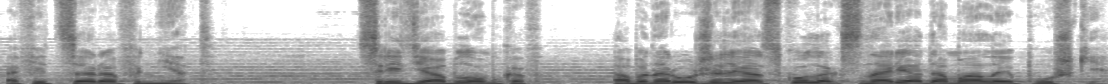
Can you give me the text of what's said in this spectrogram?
Офицеров нет. Среди обломков обнаружили осколок снаряда малой пушки.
